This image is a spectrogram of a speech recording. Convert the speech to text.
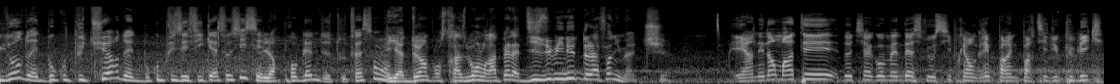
Lyon doit être beaucoup plus tueur, doit être beaucoup plus efficace aussi. C'est leur problème de toute façon. et il y a 2-1 pour Strasbourg, on le rappelle, à 18 minutes de la fin du match. Et un énorme raté de Thiago Mendes, lui aussi pris en grippe par une partie du public.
